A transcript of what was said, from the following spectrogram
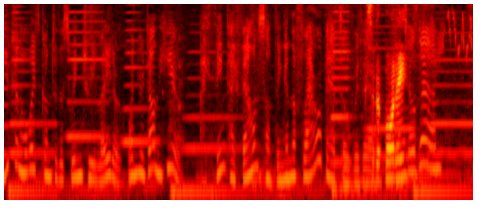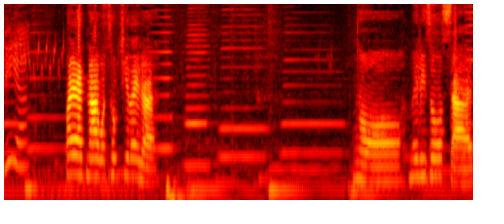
You can always come to the swing tree later when you're done here. I think I found something in the flower beds over there. it a body? Until then, see ya. Bye, Edna. We'll talk to you later. Aw, Lily's all sad.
